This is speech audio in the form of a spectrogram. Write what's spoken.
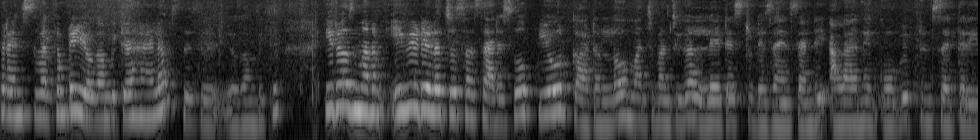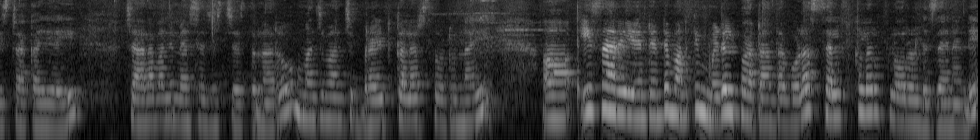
Friends welcome to Yogambika handlooms this Yogambika ఈరోజు మనం ఈ వీడియోలో చూసిన శారీస్ ప్యూర్ కాటన్లో మంచి మంచిగా లేటెస్ట్ డిజైన్స్ అండి. అలానే గోబీ ప్రింట్స్ అయితే రీస్టాక్ అయ్యాయి. చాలామంది మెసేజెస్ చేస్తున్నారు. మంచి మంచి బ్రైట్ కలర్స్ తోటి ఉన్నాయి. ఈ శారీ ఏంటంటే మనకి మిడిల్ పార్ట్ అంతా కూడా సెల్ఫ్ కలర్ ఫ్లోరల్ డిజైన్ అండి.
